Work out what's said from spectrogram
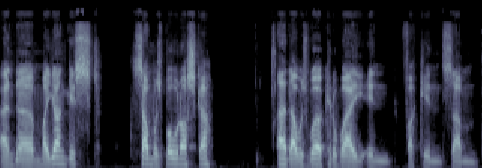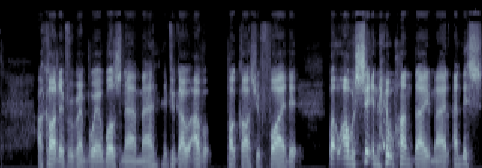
And um, my youngest son was born, Oscar and I was working away in fucking some. I can't even remember where it was now, man. If you go other podcasts, you'll find it. But I was sitting there one day, man, and this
